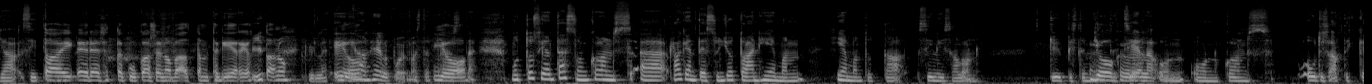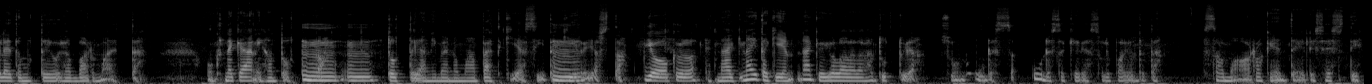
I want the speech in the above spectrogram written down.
Ja sit tai ihan... edes, että kuka sen on välttämättä kirjoittanut. kyllä, ei Joo. ihan helpoimmasta päästä. Mutta tosiaan tässä on kans, äh, rakenteessa on jotain hieman, hieman tota Sinisalon tyyppistä, Joo, että siellä on, on kans uutisartikkeleita, mutta ei ole ihan varma, että onko nekään ihan totta, mm, mm. totta ja nimenomaan pätkiä siitä mm. kirjasta. Joo, kyllä. Et näitäkin, nämäkin on jollain lailla vähän tuttuja. Sun uudessa, uudessa kirjassa oli paljon tätä samaa rakenteellisesti.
